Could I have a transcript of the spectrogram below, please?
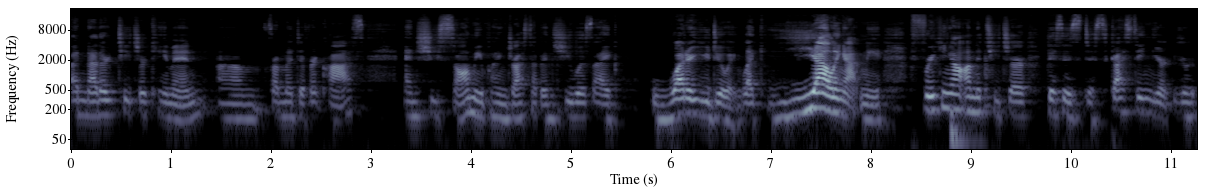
another teacher came in um, from a different class, and she saw me playing dress up, and she was like, "What are you doing?" Like yelling at me, freaking out on the teacher. This is disgusting. You're, you're,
